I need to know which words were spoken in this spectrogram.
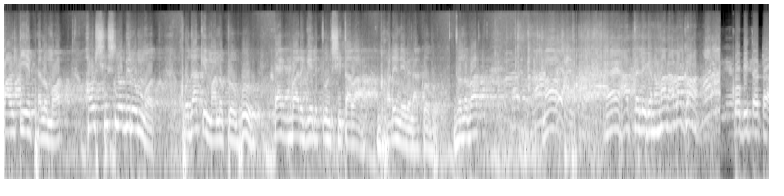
পাল্টিয়ে ফেলো মত হও শেষ নবীর উম্মত। খোদাকে মানো প্রভু একবার গেলে তুলসী তালা ঘরে নেবে না কবু ধন্যবাদ। হ্যাঁ হাত তালি কেন? মার হাবা কন কবিতাটা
